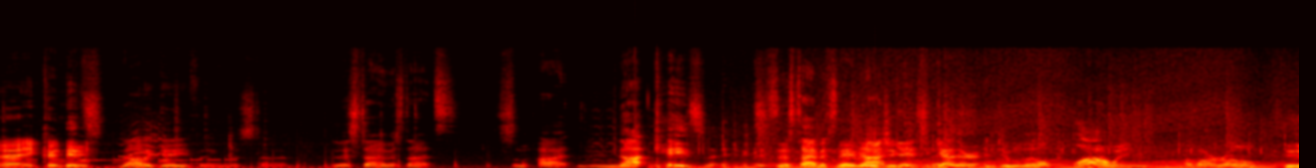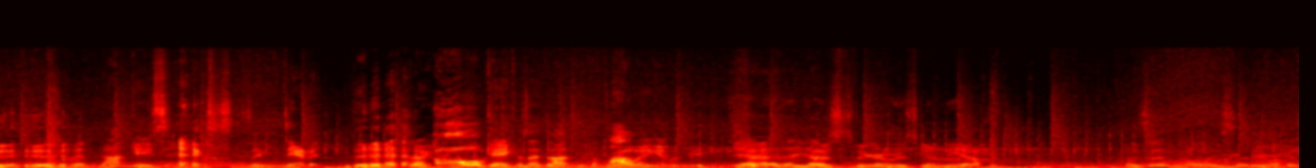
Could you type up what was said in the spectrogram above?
Uh, it could be. It's not a gay thing this time. this time it's not s- some hot. Not gay sex. It's this time it's Maybe not we should get sex. together and do a little plowing of our own. Not gay sex. it's like, damn it. It's like, oh, okay, because I thought with the plowing it would be. Yeah, I, I was figuring we were just gonna meet up. It was an always sunny morning.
